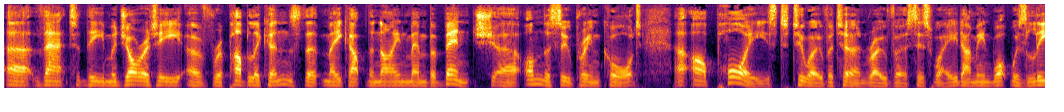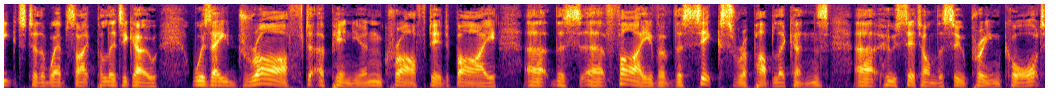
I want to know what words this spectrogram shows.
uh, that the majority of Republicans that make up the nine member bench uh, on the Supreme Court uh, are poised to overturn Roe versus Wade. I mean, what was leaked to the website Politico ago was a draft opinion crafted by uh, the uh, five of the six Republicans uh, who sit on the Supreme Court.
